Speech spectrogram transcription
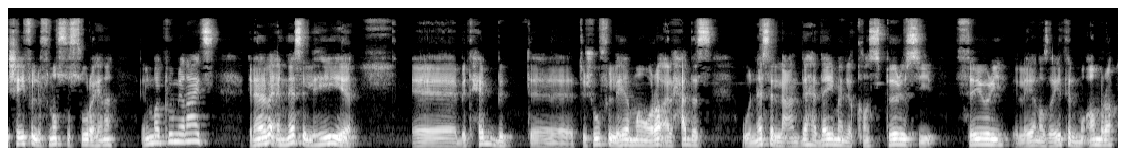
شايف اللي في نص الصورة هنا ال meibomianitis إنما بقى الناس اللي هي آه بتحب تشوف اللي هي ما وراء الحدث والناس اللي عندها دايما ال conspiracy theory اللي هي نظرية المؤامرة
